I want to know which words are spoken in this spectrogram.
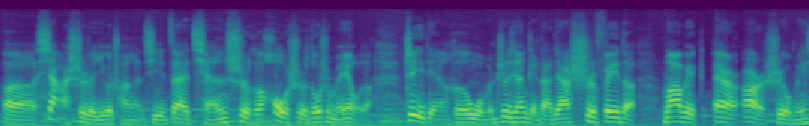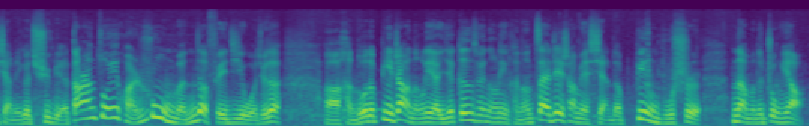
呃，下视的一个传感器，在前视和后视都是没有的，这一点和我们之前给大家试飞的 Mavic Air 二是有明显的一个区别。当然，作为一款入门的飞机，我觉得啊，很多的避障能力啊，一些跟随能力，可能在这上面显得并不是那么的重要。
